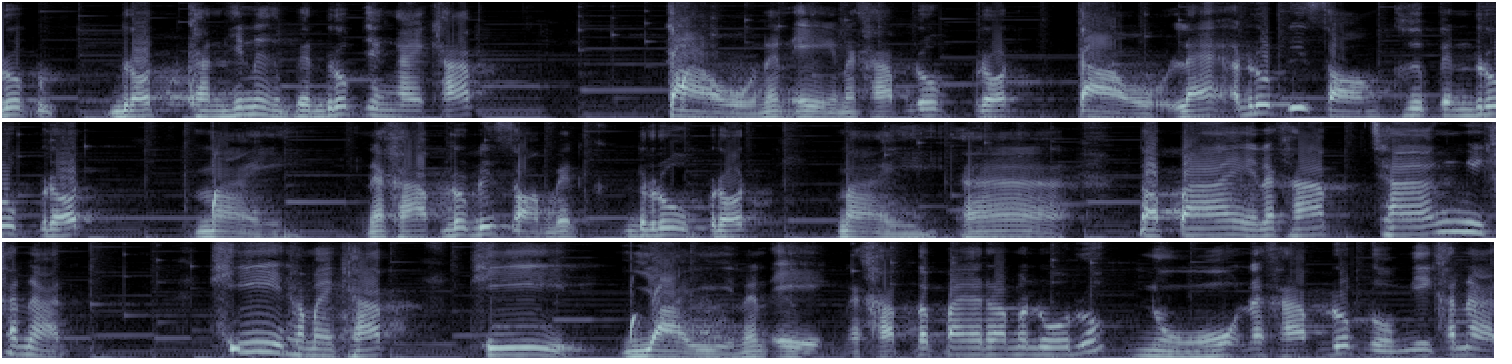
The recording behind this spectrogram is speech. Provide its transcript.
รูปรถคันที่หนึ่งเป็นรูปยังไงครับ เก่านั่นเองนะครับ รูปรถเก่าและรูปที่สองคือเป็นรูปรถใหม่นะครับ รูปที่สองเป็นรูปรถใหม่อ่าต่อไปนะครับ ช้างมีขนาดที่ทำไมครับ ที่ใหญ่นั่นเองนะครับ ต่อไปเรามาดูรูปหนูนะครับ รูปหนูมีขนาด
